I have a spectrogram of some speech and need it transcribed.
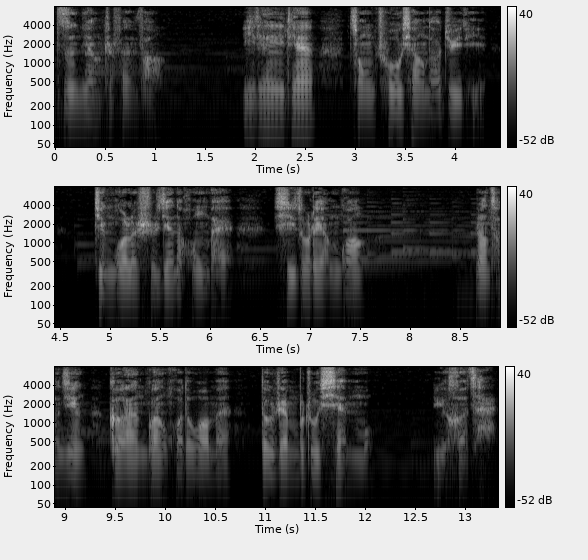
自酿着芬芳，一天一天，从抽象到具体，经过了时间的烘焙，吸足了阳光，让曾经隔岸观火的我们都忍不住羡慕与喝彩。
